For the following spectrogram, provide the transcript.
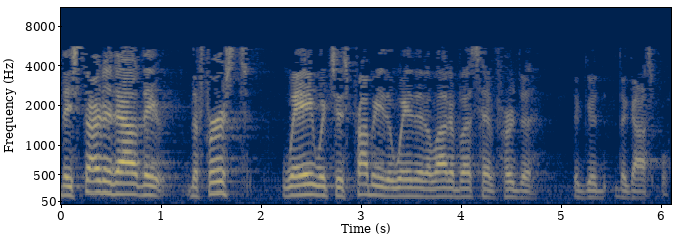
they started out, they, the first way, which is probably the way that a lot of us have heard the, the good, the gospel.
